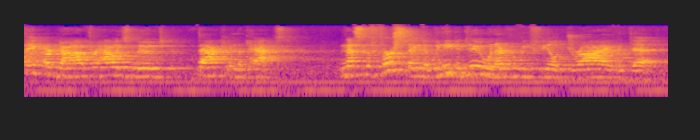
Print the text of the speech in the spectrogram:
thank our God for how he's moved back in the past. And that's the first thing that we need to do whenever we feel dry and dead.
